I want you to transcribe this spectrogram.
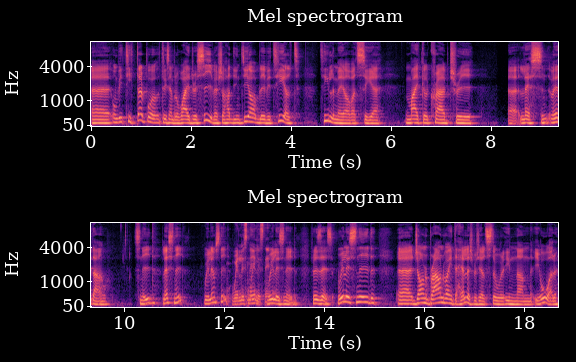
Eh, om vi tittar på till exempel wide receiver så hade inte jag blivit helt till mig av att se Michael Crabtree, uh, Les, vad heter han? Sneed? Les Sneed? William Sneed? Willie Sneed. Willie Sneed. Willie Sneed. Precis. Willie Sneed. eh, John Brown var inte heller speciellt stor innan i år.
